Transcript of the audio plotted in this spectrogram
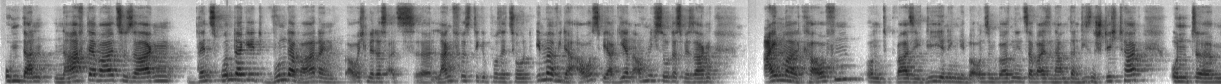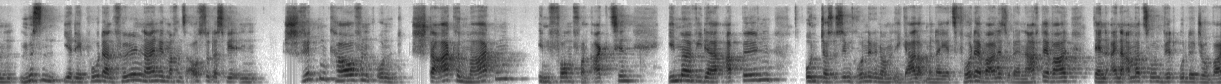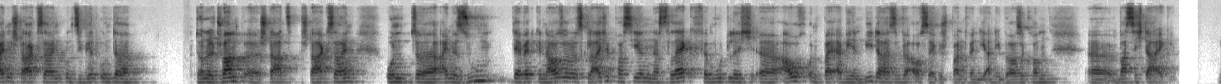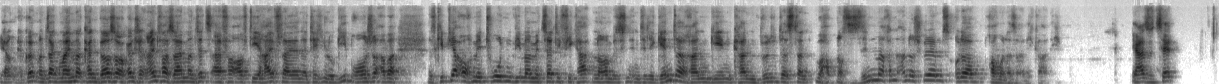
um dann nach der Wahl zu sagen, wenn es runtergeht, wunderbar, dann baue ich mir das als äh, langfristige Position immer wieder aus. Wir agieren auch nicht so, dass wir sagen, einmal kaufen und quasi diejenigen, die bei uns im Börsendienst dabei sind, haben dann diesen Stichtag und ähm, müssen ihr Depot dann füllen. Nein, wir machen es auch so, dass wir in Schritten kaufen und starke Marken in Form von Aktien immer wieder abbilden und das ist im Grunde genommen egal, ob man da jetzt vor der Wahl ist oder nach der Wahl, denn eine Amazon wird unter Joe Biden stark sein und sie wird unter Donald Trump äh, stark, sein. Und äh, eine Zoom, der wird genauso das Gleiche passieren. Eine Slack vermutlich äh, auch. Und bei Airbnb, da sind wir auch sehr gespannt, wenn die an die Börse kommen, äh, was sich da ergibt. Ja, da könnte man sagen, manchmal kann Börse auch ganz schön einfach sein. Man setzt einfach auf die Highflyer in der Technologiebranche. Aber es gibt ja auch Methoden, wie man mit Zertifikaten noch ein bisschen intelligenter rangehen kann. Würde das dann überhaupt noch Sinn machen, Anders Williams, oder braucht man das eigentlich gar nicht? Ja, also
